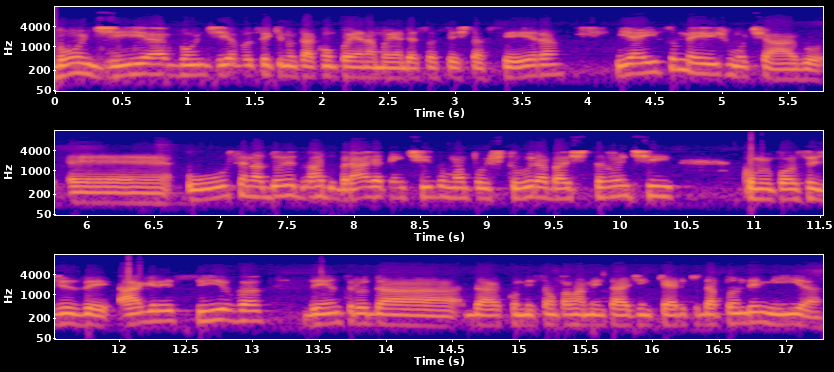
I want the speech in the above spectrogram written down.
Bom dia, bom dia você que nos acompanha na manhã dessa sexta-feira. E é isso mesmo, Tiago. É, o senador Eduardo Braga tem tido uma postura bastante, como eu posso dizer, agressiva dentro da, da Comissão Parlamentar de Inquérito da Pandemia.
